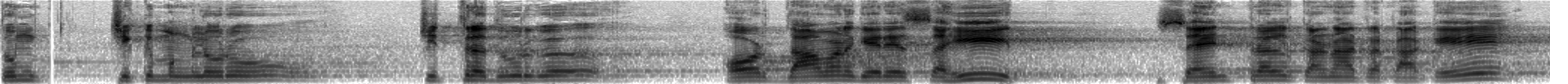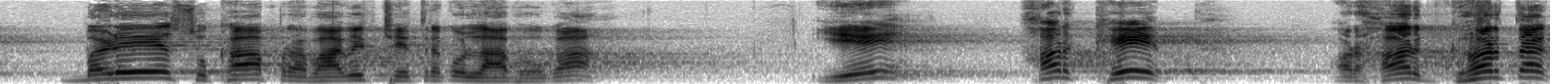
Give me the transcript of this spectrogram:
तुम चिकमंगलुरु, चित्रदुर्ग और दावणगेरे सहित सेंट्रल कर्नाटका के बड़े सुखा प्रभावित क्षेत्र को लाभ होगा। ये हर खेत और हर घर तक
